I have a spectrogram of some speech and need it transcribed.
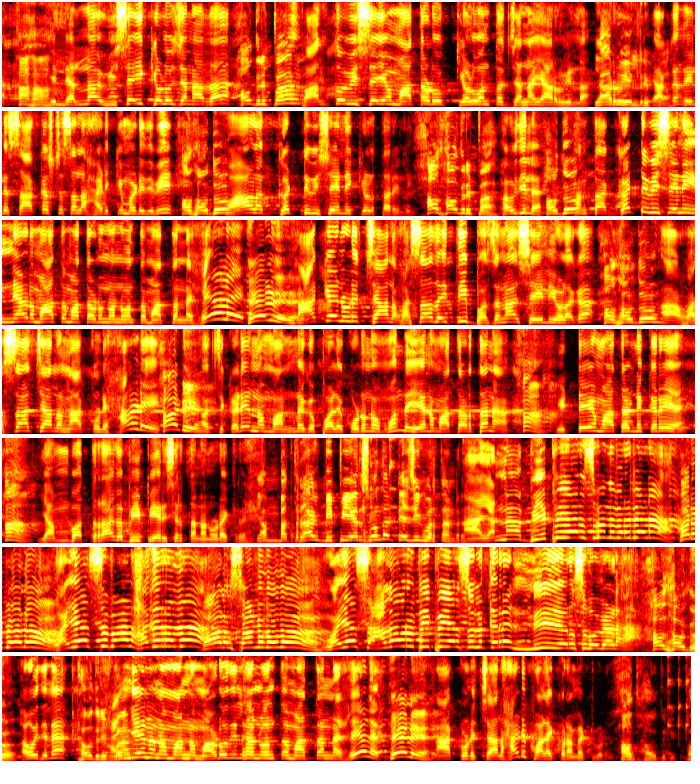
ಇಲ್ಲೆಲ್ಲಾ ವಿಷಯ ಕೇಳು ಜನ ಅದ. ಹೌದ್ರಿಪ್ಪ. ಪಾಲ್ತೋ ವಿಷಯ ಮಾತಾಡೋ ಕೇಳುವಂತ ಜನ ಯಾರು ಇಲ್ಲ. ಯಾರು ಇಲ್ರಿ ಯಾಕಂದ್ರೆ ಇಲ್ಲಿ ಸಾಕಷ್ಟು ಸಲ ಹಾಡಿಕೆ ಮಾಡಿದೀವಿ. ಹೌದ್ ಹೌದು. ಬಹಳ ಗಟ್ಟಿ ವಿಷಯನೇ ಕೇಳ್ತಾರೆ ಇಲ್ಲಿ. ಹೌದ್ ಹೌದ್ರಿಪ್ಪ. ಹೌದಿಲ್ಲ? ಹೌದು. ಅಂತ ಗಟ್ಟಿ ವಿಷಯನೇ ಇನ್ಯಾಡ ಮಾತು ಮಾತಾಡೋಣ ಅನ್ನುವಂತ ಮಾತನ್ನ ಹೇಳಿ. ಹೇಳಿ. ನೋಡಿ ನುಡಿ ಚಾಲ ಹೊಸದೈತಿ ಭಜನಾ ಶೈಲಿಯೊಳಗ. ಹೌದ್ ಹೌದು. ಆ ಹೊಸ ಚಾಲ ನಾಲ್ಕು ನುಡಿ ಹಾಡಿ. ಹಾಡಿ. ಆಚೆ ಕಡೆ ನಮ್ಮ ಅಣ್ಣಗ ಪಾಳೆ ಕೊಡೋಣ. ಮುಂದೆ ಏನು ಮಾತಾಡ್ತಾನ? ಹಾ. ಇಟ್ಟೇ ಮಾತಾಡ್ನಿ ಕರೆ. ಹಾ. ಎಂಬತ್ತರಾಗ ಬಿ ಪಿ ಏರಿಸಿರ್ತಾನ ನೋಡಕ್ರಿ. ಎಂಬತ್ತರಾಗ ಬಿ ಪಿ ಏರ್ಸ್ಕೊಂಡ ಟೇಜಿಗೆ ಬರ್ತಾನ್ರಿ. ಆ ಎನ್ನ ಬಿ ಪಿ ಏರಿಸ್ಕೊಂಡು ಬರಬೇಡ. ಬರಬೇಡ. ವಯಸ್ಸು ಬಾಳ ಹಗರದ. ಬಾಳ ಸಣ್ಣದದ. ವಯಸ್ಸಾದವರು ಬಿ ಪಿ ಏರಿಸಲು ಕರೆ ನೀ ಏರಿಸ್ಕೋಬೇಡ. ಹೌದ್ ಹೌದು. ಹೌದಿಲ್ಲ? ಹೌದ್ರಿಪ್ಪ. ಹಂಗೇನು ನಮ್ಮನ್ನ ಮಾಡೋದಿಲ್ಲ ಅನ್ನುವಂತ ಮಾತನ್ನ ಹೇಳಿ. ಹೇಳಿ. ನಾಲ್ಕು ಚಾಲ ಹಾಡಿ ಪಾಳೆ ಕೊರ ಇಟ್ಬಿಡು. ಹೌದ್ ಹೌದ್ರಿಪ್ಪ.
